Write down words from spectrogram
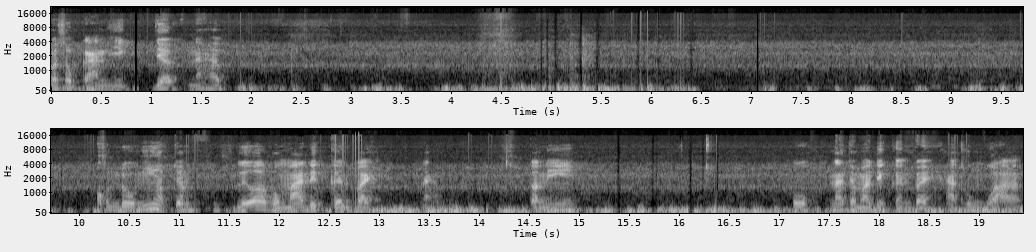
ประสบการณ์อีกเยอะนะครับคนดูเงียบจังหรือว่าผมมาดึกเกินไป ตอนนี้ โอ้ น่าจะมาดึกเกินไปห้าทุ่มกว่าแล้ว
